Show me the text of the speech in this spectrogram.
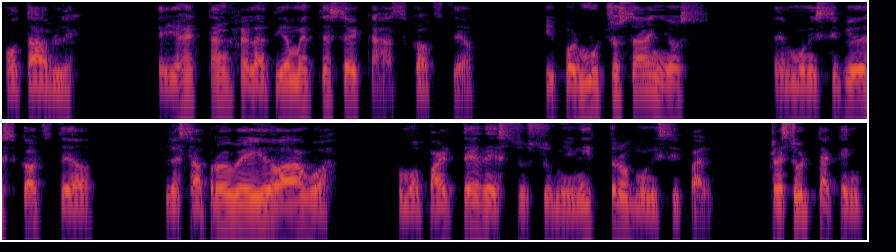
potable. Ellos están relativamente cerca a Scottsdale y por muchos años el municipio de Scottsdale les ha proveído agua como parte de su suministro municipal. Resulta que en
